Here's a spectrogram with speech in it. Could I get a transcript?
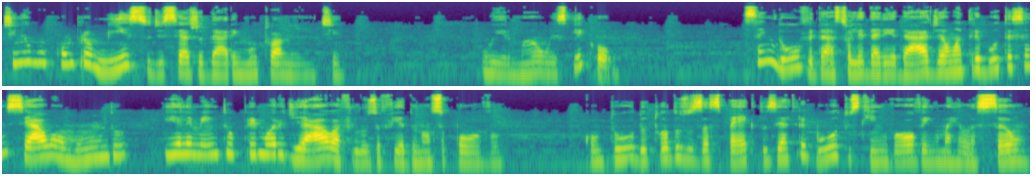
tinham o compromisso de se ajudarem mutuamente. O irmão explicou. Sem dúvida, a solidariedade é um atributo essencial ao mundo e elemento primordial à filosofia do nosso povo. Contudo, todos os aspectos e atributos que envolvem uma relação,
